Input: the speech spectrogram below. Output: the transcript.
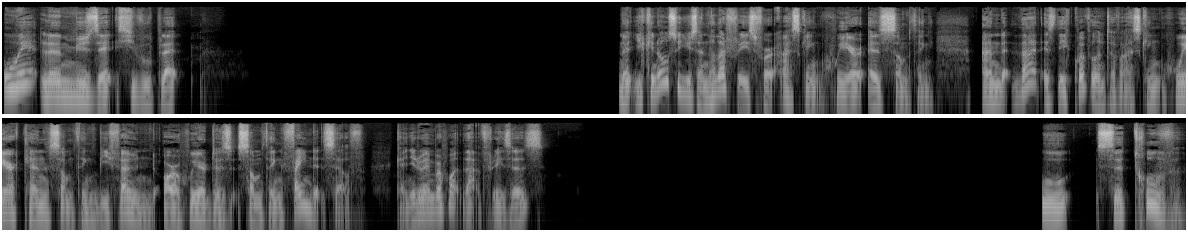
où est le musée, s'il vous plaît? Now, you can also use another phrase for asking where is something, and that is the equivalent of asking where can something be found, or where does something find itself. Can you remember what that phrase is? Où se trouve?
